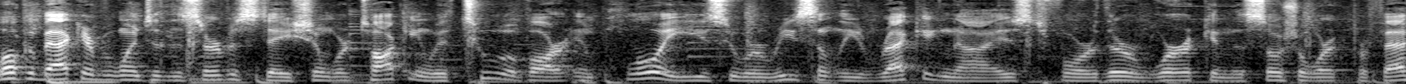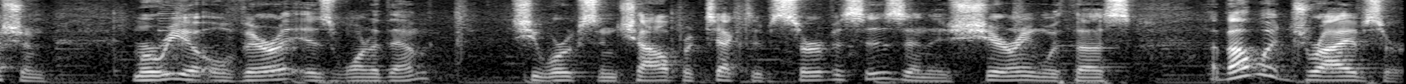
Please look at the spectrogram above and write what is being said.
Welcome back, everyone, to the service station. We're talking with two of our employees who were recently recognized for their work in the social work profession. Maria Olvera is one of them. She works in Child Protective Services and is sharing with us about what drives her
